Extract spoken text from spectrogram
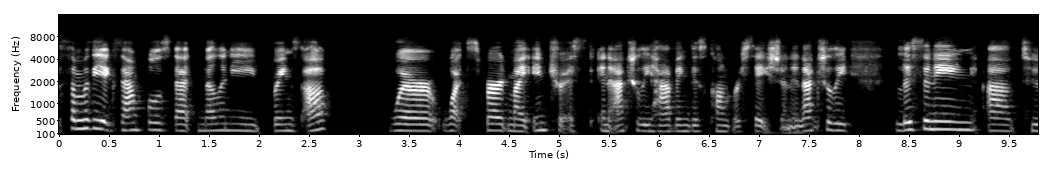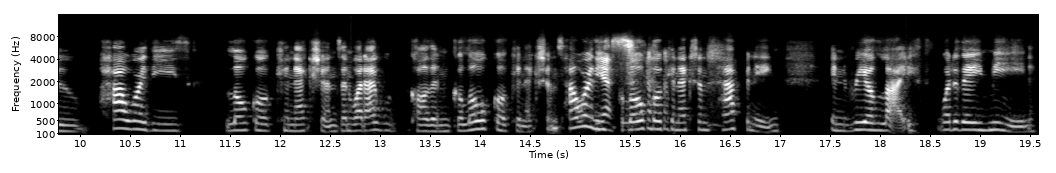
some of the examples that Melanie brings up were what spurred my interest in actually having this conversation and actually listening uh, to how are these local connections and what I would call them local connections. How are these yes. local connections happening in real life? What do they mean?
